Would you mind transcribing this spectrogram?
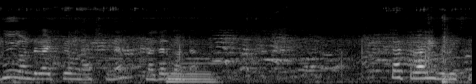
দুই ঘণ্টা রাইড করে মনে আসছি না? না দেড় ঘণ্টা। চারটার আগে বেরোছি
